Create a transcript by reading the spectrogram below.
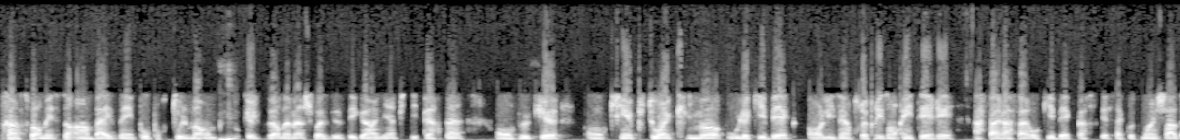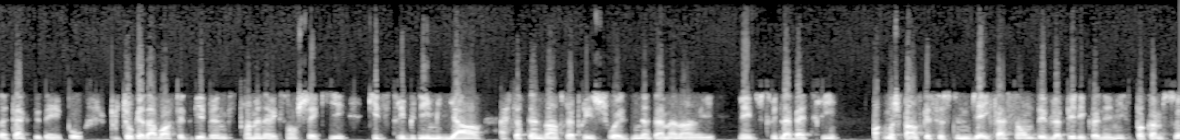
transformer ça en baisse d'impôts pour tout le monde, plutôt que le gouvernement choisisse des gagnants puis des perdants. On veut que on crée plutôt un climat où le Québec, on, les entreprises ont intérêt à faire affaire au Québec parce que ça coûte moins cher de taxes et d'impôts, plutôt que d'avoir Fitzgibbon qui se promène avec son chéquier, qui distribue des milliards à certaines entreprises choisies, notamment dans les- l'industrie de la batterie. Moi, je pense que ça, c'est une vieille façon de développer l'économie. C'est pas comme ça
